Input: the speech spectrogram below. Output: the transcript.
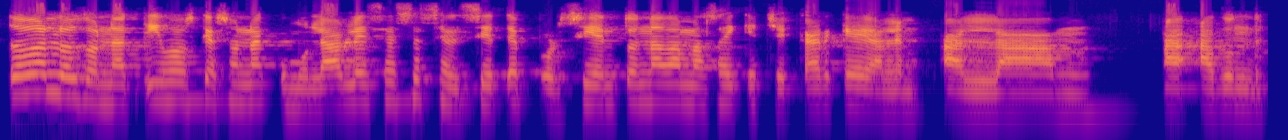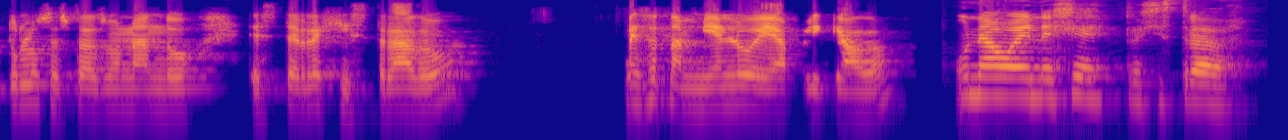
Todos los donativos que son acumulables, ese es el 7%, nada más hay que checar que a, la, a, donde tú los estás donando esté registrado. Eso también lo he aplicado. Una ONG registrada.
